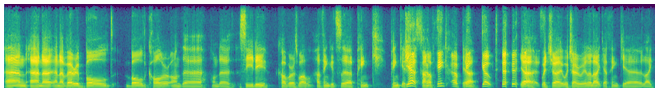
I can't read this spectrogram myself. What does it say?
And and a, and a very bold bold color on the on the CD cover as well. I think it's uh, pink, pinkish Yes, kind a of. pink, a pink Yeah. goat. Yeah, Yes. which I which I really like. I think uh, like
